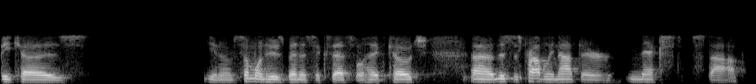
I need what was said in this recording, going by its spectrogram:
because you know someone who's been a successful head coach uh, this is probably not their next stop.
